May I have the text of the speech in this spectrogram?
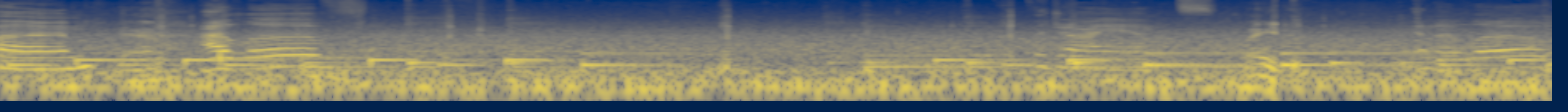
Fun. Yeah. I love the Giants, No, and I love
